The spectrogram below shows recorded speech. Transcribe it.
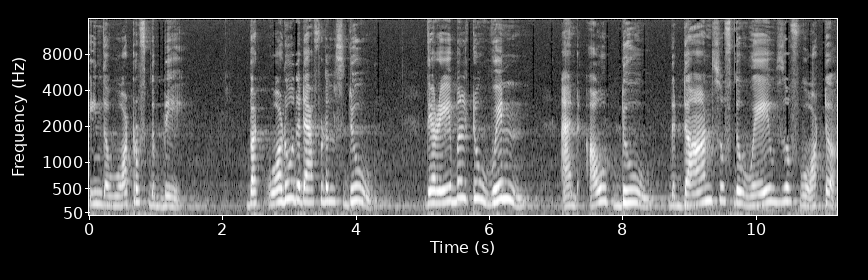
in the water of the bay. But what do the daffodils do? They are able to win and outdo the dance of the waves of water.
